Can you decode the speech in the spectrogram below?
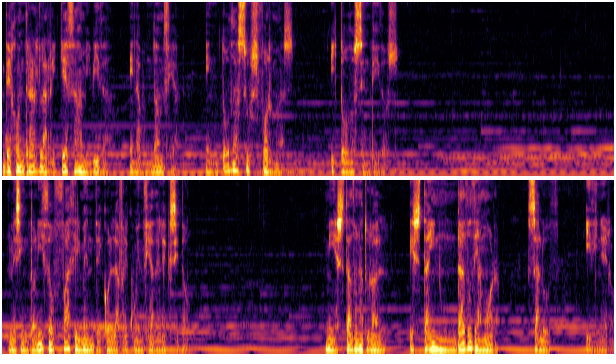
Dejo entrar la riqueza a mi vida en abundancia en todas sus formas y todos sentidos. me sintonizo fácilmente con la frecuencia del éxito. Mi estado natural está inundado de amor, salud y dinero.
